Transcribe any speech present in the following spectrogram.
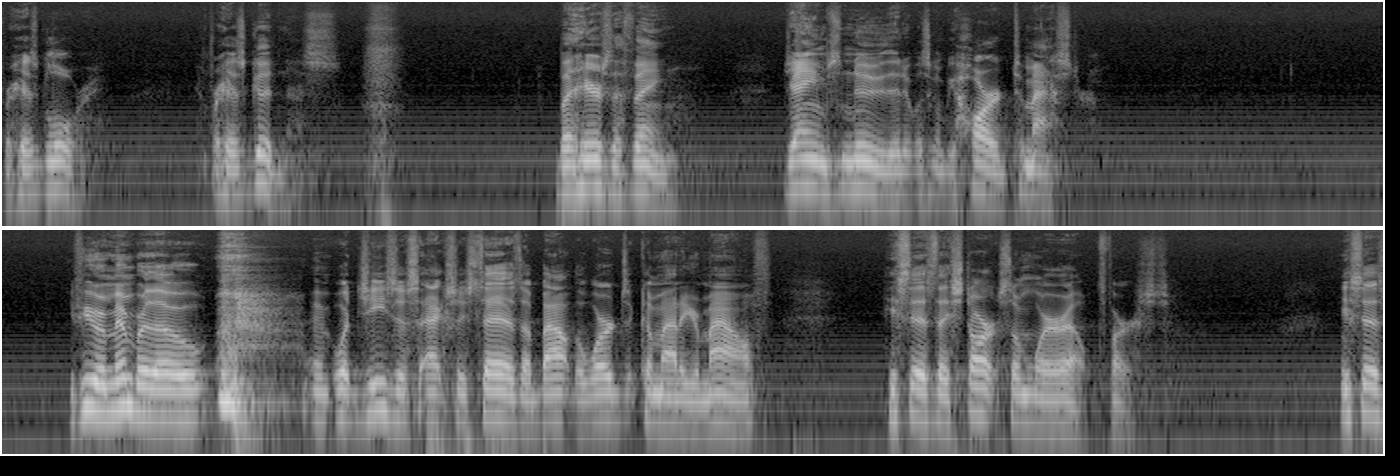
for his glory, for his goodness. But here's the thing James knew that it was going to be hard to master. If you remember, though, what Jesus actually says about the words that come out of your mouth, he says they start somewhere else first. He says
